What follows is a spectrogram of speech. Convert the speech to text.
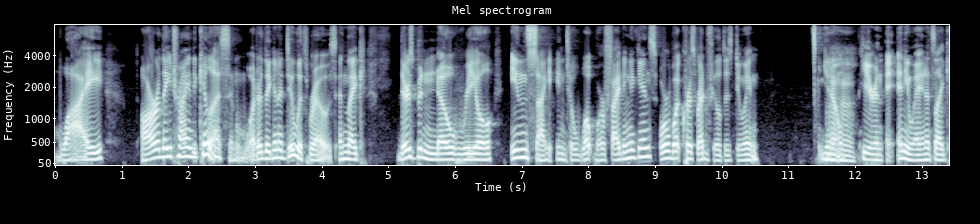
why are they trying to kill us and what are they going to do with rose and like there's been no real insight into what we're fighting against or what Chris Redfield is doing, you know, Mhm. here in, anyway. And it's like,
